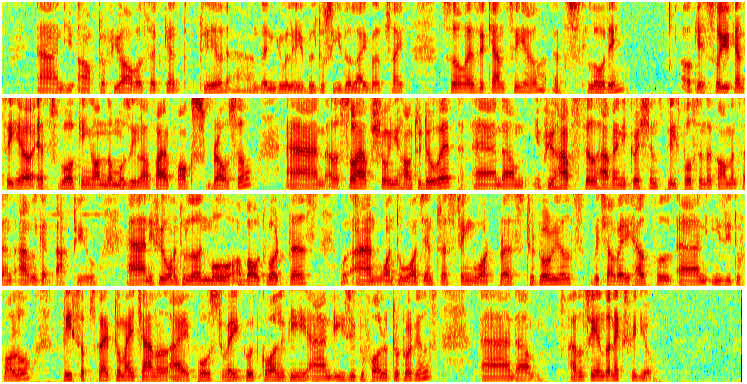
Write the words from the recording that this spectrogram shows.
and you, after a few hours it get cleared and then you will able to see the live website. So as you can see here it's loading okay so you can see here it's working on the Mozilla Firefox browser. And uh, so I've shown you how to do it. And um, if you have still have any questions please post in the comments and I will get back to you. And if you want to learn more about WordPress and want to watch interesting WordPress tutorials which are very helpful and easy to follow please subscribe to my channel. I post very good quality and easy to follow tutorials. And um, I will see you in the next video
